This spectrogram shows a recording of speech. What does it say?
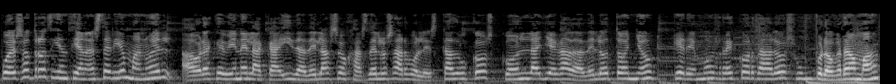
Pues otro ciencia en estéreo, Manuel, ahora que viene la caída de las hojas de los árboles caducos, con la llegada del otoño, queremos recordaros un programa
